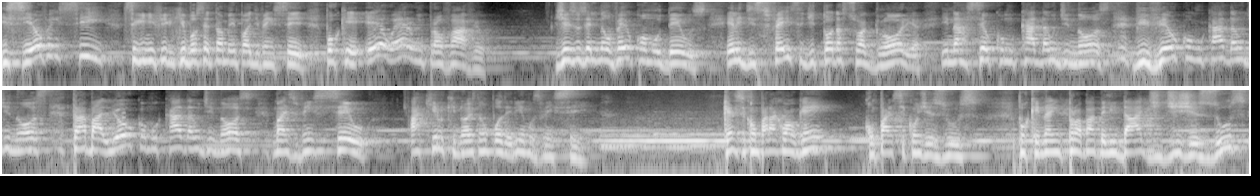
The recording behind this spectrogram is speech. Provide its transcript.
E se eu venci, significa que você também pode vencer, porque eu era o improvável. Jesus ele não veio como Deus, ele desfez-se de toda a sua glória e nasceu como cada um de nós, viveu como cada um de nós, trabalhou como cada um de nós, mas venceu aquilo que nós não poderíamos vencer. Quer se comparar com alguém? Compare-se com Jesus, porque na improbabilidade de Jesus,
